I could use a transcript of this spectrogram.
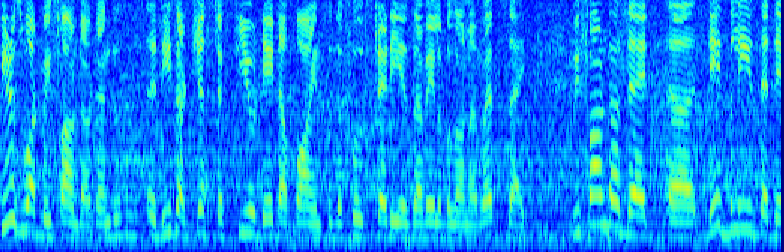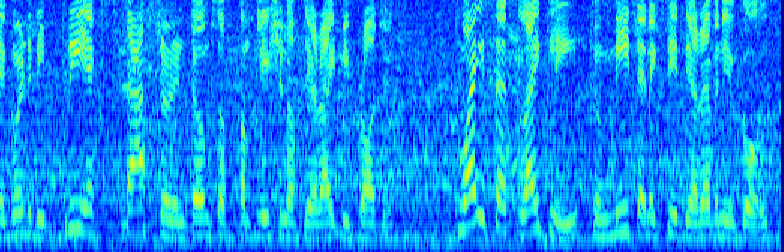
Here's what we found out, and this is, uh, these are just a few data points, and the full study is available on our website we found out that uh, they believe that they're going to be 3x faster in terms of completion of their IT projects, twice as likely to meet and exceed their revenue goals,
